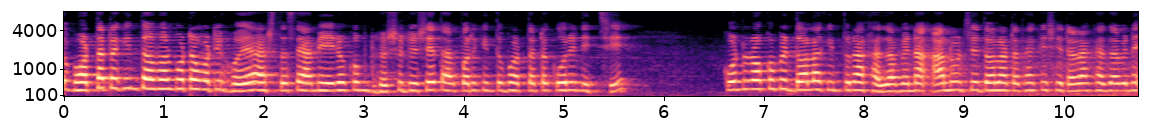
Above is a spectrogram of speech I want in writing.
তো ভর্তাটা কিন্তু আমার মোটামুটি হয়ে আসতেছে। আমি এরকম ঢসে ঢসে তারপরে কিন্তু ভর্তাটা করে নিচ্ছি। কোনো রকমের দলা কিন্তু রাখা যাবে না। আলুর যে দলাটা থাকে সেটা রাখা যাবে না।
